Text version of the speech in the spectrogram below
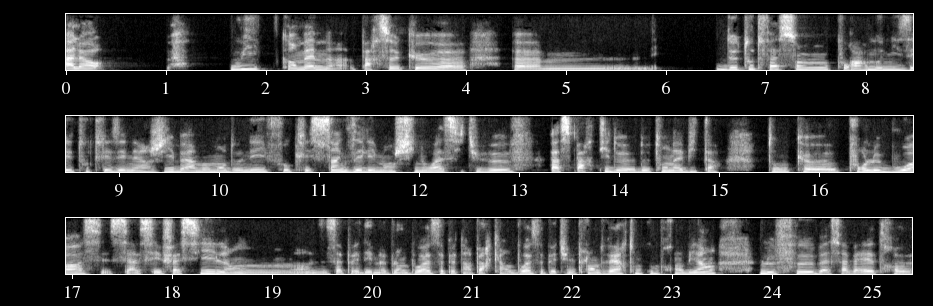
Alors, oui, quand même, parce que de toute façon, pour harmoniser toutes les énergies, ben, à un moment donné, il faut que les cinq éléments chinois, si tu veux, fassent partie de, de ton habitat. Donc euh, pour le bois, c'est assez facile. Hein. Ça peut être des meubles en bois, ça peut être un parquet en bois, ça peut être une plante verte, on comprend bien. Le feu, bah, ça va être, euh,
